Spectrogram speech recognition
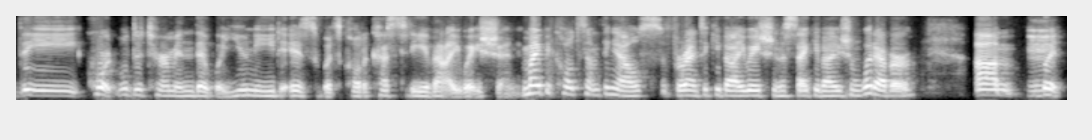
the court will determine that what you need is what's called a custody evaluation. It might be called something else, a forensic evaluation, a psych evaluation, whatever. Um, mm. But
